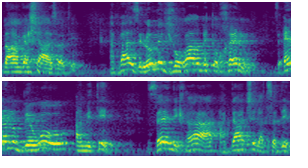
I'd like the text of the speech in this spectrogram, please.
בהרגשה הזאת. אבל זה לא מבורר בתוכנו, זה, אין לנו בירור אמיתי. זה נקרא הדת של הצדיק,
